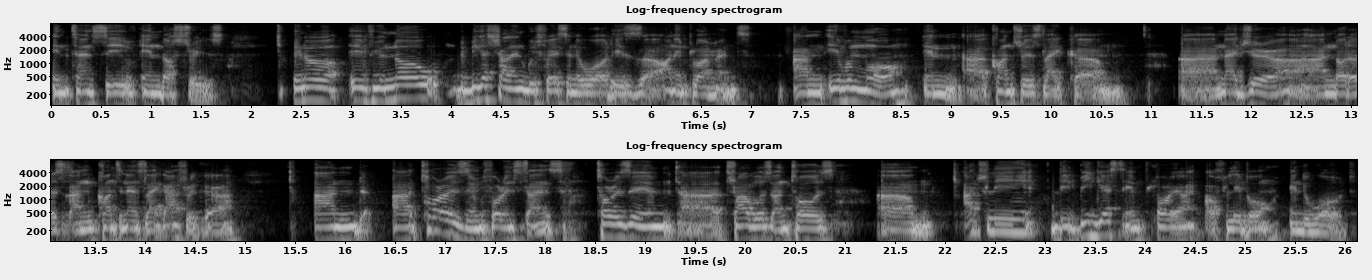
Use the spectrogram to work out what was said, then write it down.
intensive industries. You know, if you know the biggest challenge we face in the world is uh, unemployment, and even more in uh, countries like um, uh, Nigeria and others, and continents like Africa. And uh, tourism, for instance, tourism, uh, travels and tours, um, actually the biggest employer of labor in the world.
